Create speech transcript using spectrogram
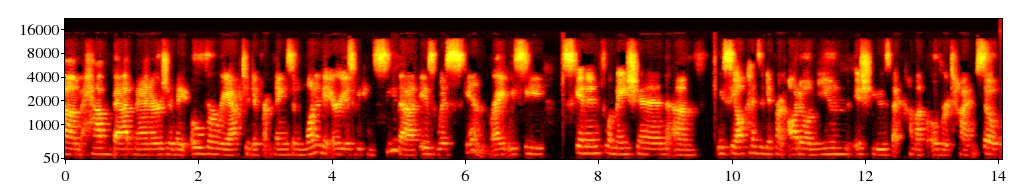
um, have bad manners or they overreact to different things. And one of the areas we can see that is with skin right? We see skin inflammation um, we see all kinds of different autoimmune issues that come up over time. So,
